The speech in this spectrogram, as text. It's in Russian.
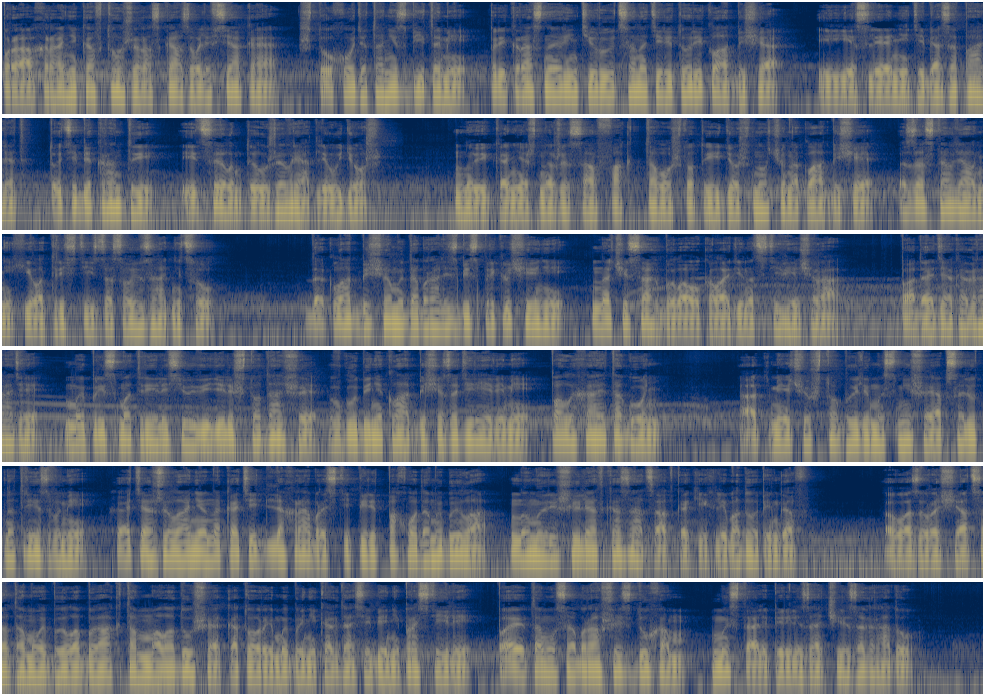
Про охранников тоже рассказывали всякое, что ходят они сбитыми, прекрасно ориентируются на территории кладбища, и если они тебя запалят, то тебе кранты, и целым ты уже вряд ли уйдешь. Ну и, конечно же, сам факт того, что ты идешь ночью на кладбище, заставлял нехило трястись за свою задницу. До кладбища мы добрались без приключений. На часах было около 11 вечера. Подойдя к ограде, мы присмотрелись и увидели, что дальше, в глубине кладбища за деревьями, полыхает огонь. Отмечу, что были мы с Мишей абсолютно трезвыми, хотя желание накатить для храбрости перед походом и было, но мы решили отказаться от каких-либо допингов. Возвращаться домой было бы актом малодушия, который мы бы никогда себе не простили. Поэтому, собравшись духом, мы стали перелезать через ограду.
